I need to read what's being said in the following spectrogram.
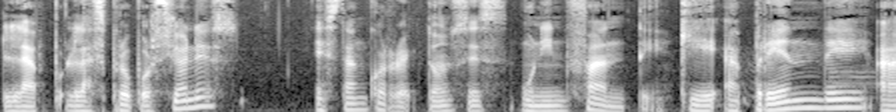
la- las proporciones están correctas. Entonces, un infante que aprende a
